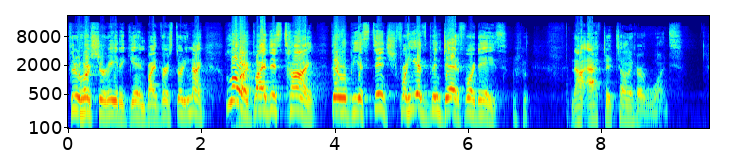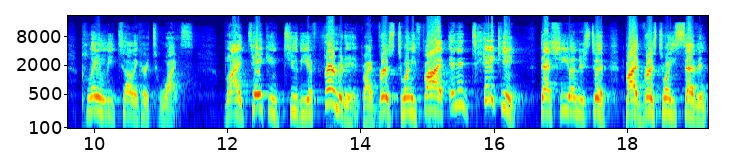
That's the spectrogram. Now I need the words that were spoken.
threw her charade again by verse 39. Lord, by this time there will be a stench, for he has been dead four days. now, after telling her once, plainly telling her twice, by taking to the affirmative by verse 25, and in taking that she understood by verse 27,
